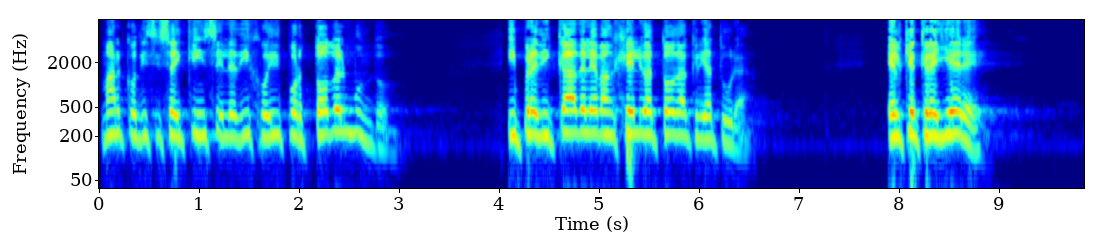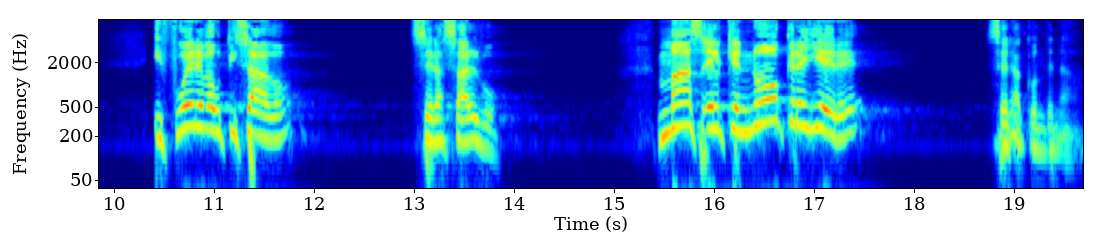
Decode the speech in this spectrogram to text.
Marcos 16, 15 le dijo, ir por todo el mundo y predicad el Evangelio a toda criatura. el que creyere y fuere bautizado, será salvo. Mas el que no creyere, será condenado.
